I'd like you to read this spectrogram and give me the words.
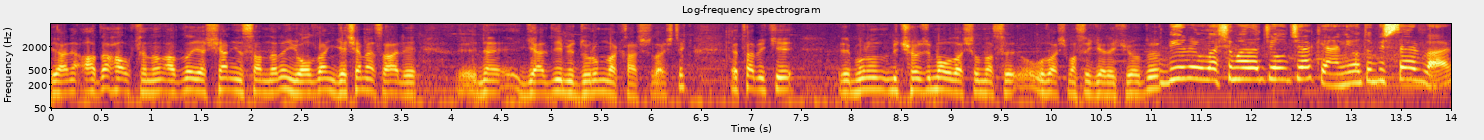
Yani ada halkının, adada yaşayan insanların yoldan geçemez haline geldiği bir durumla karşılaştık. E tabii ki bunun bir çözüme ulaşılması ulaşması gerekiyordu. Bir ulaşım aracı olacak yani otobüsler var.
